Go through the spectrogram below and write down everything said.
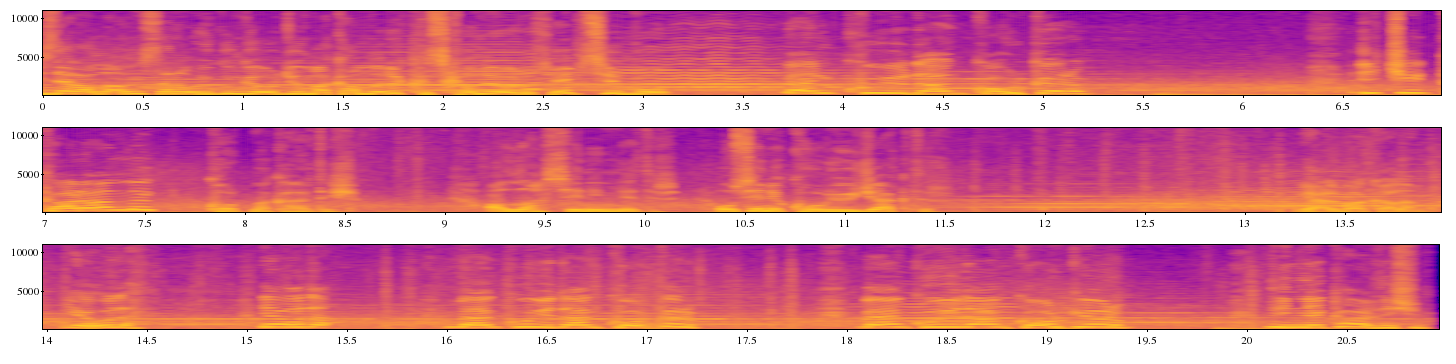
Bizler Allah'ın sana uygun gördüğü makamları kıskanıyoruz. Hepsi bu. Ben kuyudan korkarım. İçi karanlık. Korkma kardeşim. Allah seninledir. O seni koruyacaktır. Gel bakalım. Yahuda, Yahuda. Ben kuyudan korkarım. Ben kuyudan korkuyorum. Dinle kardeşim.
